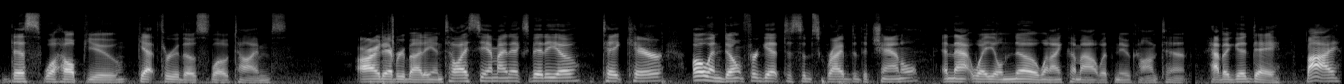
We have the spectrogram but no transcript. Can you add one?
this will help you get through those slow times. All right, everybody, until I see you in my next video, take care. Oh, and don't forget to subscribe to the channel, and that way you'll know when I come out with new content. Have a good day. Bye.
